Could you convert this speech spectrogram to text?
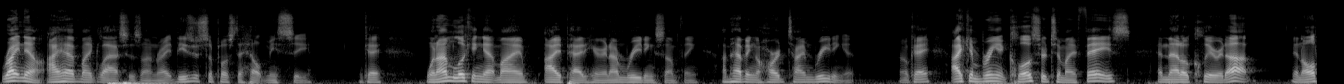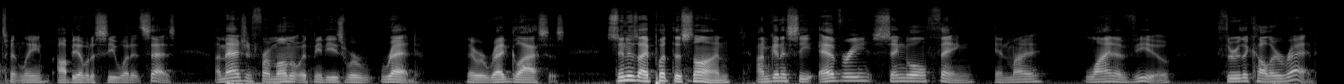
Right now, I have my glasses on, right? These are supposed to help me see. Okay? When I'm looking at my iPad here and I'm reading something, I'm having a hard time reading it. Okay? I can bring it closer to my face and that'll clear it up and ultimately I'll be able to see what it says. Imagine for a moment with me these were red they were red glasses. As soon as I put this on, I'm going to see every single thing in my line of view through the color red.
